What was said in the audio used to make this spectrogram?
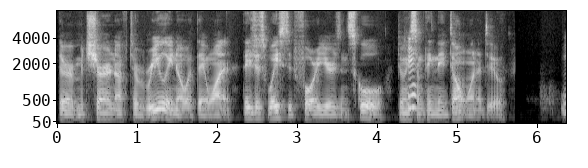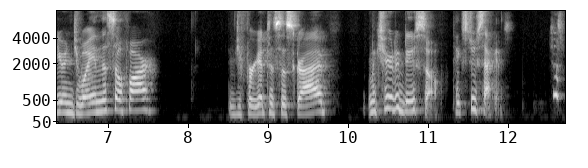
they're mature enough to really know what they want, they just wasted four years in school doing Yeah. something they don't want to do. You enjoying this so far? Did you forget to subscribe? Make sure to do so. Takes two seconds. Just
